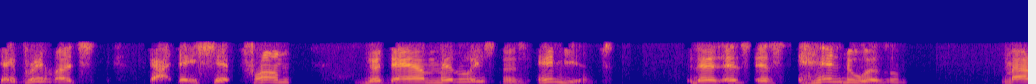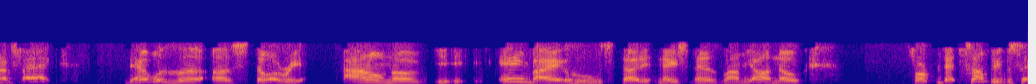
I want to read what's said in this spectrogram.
they pretty much got their shit from the damn Middle Easterns, Indians. It's it's Hinduism. Matter of fact, there was a, a story. I don't know if anybody who studied Nation of Islam, y'all know for that some people say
